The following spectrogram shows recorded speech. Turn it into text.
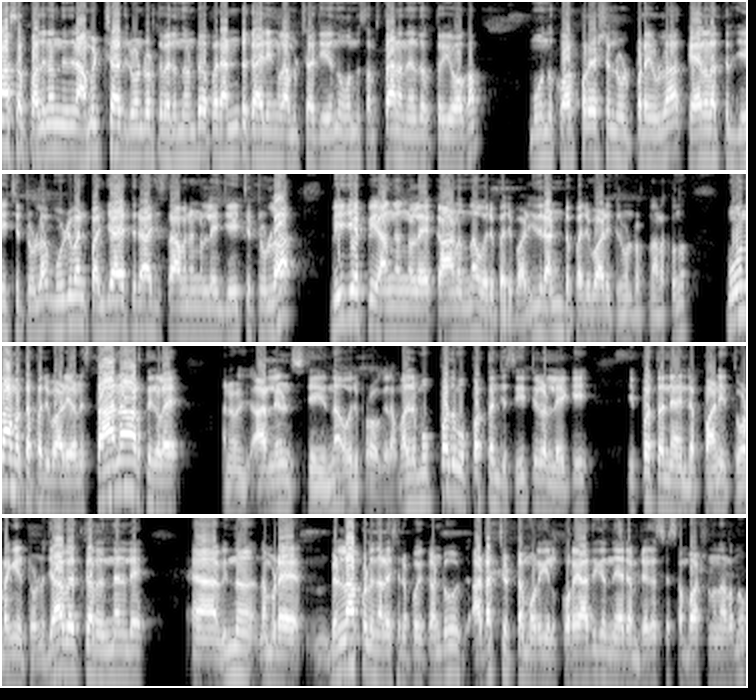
മാസം പതിനൊന്നിന് അമിത്ഷാ തിരുവനന്തപുരത്ത് വരുന്നുണ്ട്. അപ്പോൾ രണ്ട് കാര്യങ്ങൾ അമിത്ഷാ ചെയ്യുന്നു. ഒന്ന് സംസ്ഥാന നേതൃത്വ യോഗം മൂന്ന് കോർപ്പറേഷനിൽ ഉൾപ്പെടെയുള്ള കേരളത്തിൽ ജയിച്ചിട്ടുള്ള മുഴുവൻ പഞ്ചായത്ത് രാജ് സ്ഥാപനങ്ങളിലെയും ജയിച്ചിട്ടുള്ള ബി ജെ പി അംഗങ്ങളെ കാണുന്ന ഒരു പരിപാടി. ഇത് രണ്ട് പരിപാടി തിരുവനന്തപുരത്ത് നടക്കുന്നു. മൂന്നാമത്തെ പരിപാടിയാണ് സ്ഥാനാർത്ഥികളെ അനൗൺസ് ചെയ്യുന്ന ഒരു പ്രോഗ്രാം. അതിൽ മുപ്പത് മുപ്പത്തഞ്ച് സീറ്റുകളിലേക്ക് ഇപ്പം തന്നെ അതിന്റെ പണി തുടങ്ങിയിട്ടുണ്ട്. ജാവേദ്കർ ഇന്നലെ ഇന്ന് നമ്മുടെ വെള്ളാപ്പള്ളി നടേശനെ പോയി കണ്ടു. അടച്ചിട്ട മുറിയിൽ കുറേ അധികം നേരം രഹസ്യ സംഭാഷണം നടന്നു.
